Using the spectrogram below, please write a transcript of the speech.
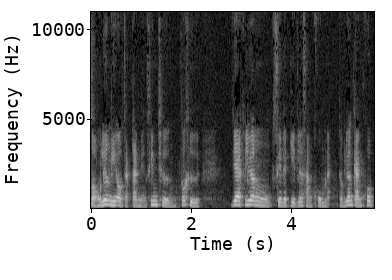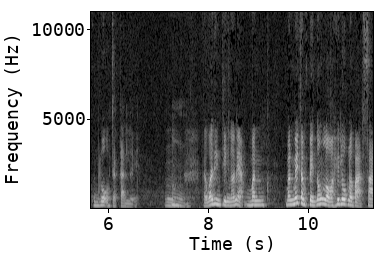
สองเรื่องนี้ออกจากกันอย่างสิ้นเชิงก็คือ แยกเรื่องเศรษฐกิจและสังคมเนี่ยกับเรื่องการควบคุมโรคออกจากกันเลย อืมแต่ว่าจริง ๆ แล้วเนี่ยมันมันไม่จำเป็นต้องรอให้โรคระบาดซา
